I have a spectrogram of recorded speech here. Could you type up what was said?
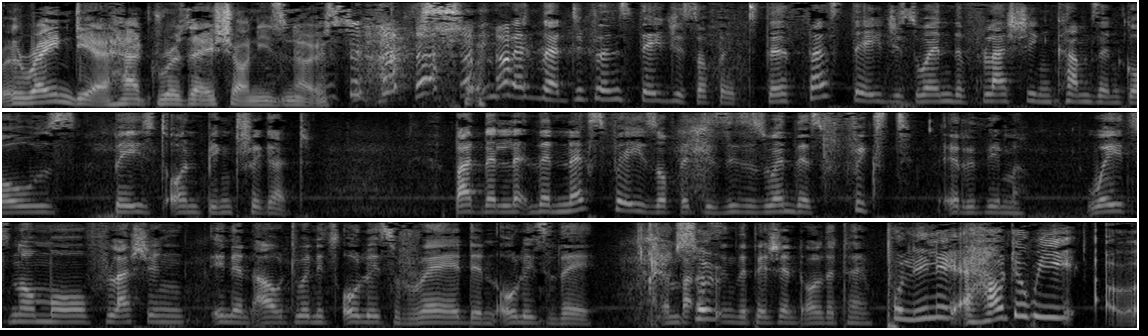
r- reindeer had rosacea on his nose. In fact, there are different stages of it. The first stage is when the flushing comes and goes based on being triggered. But the, the next phase of the disease is when there's fixed erythema, where it's no more flushing in and out, when it's always red and always there, embarrassing the patient all the time. Pholile, how do we uh,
